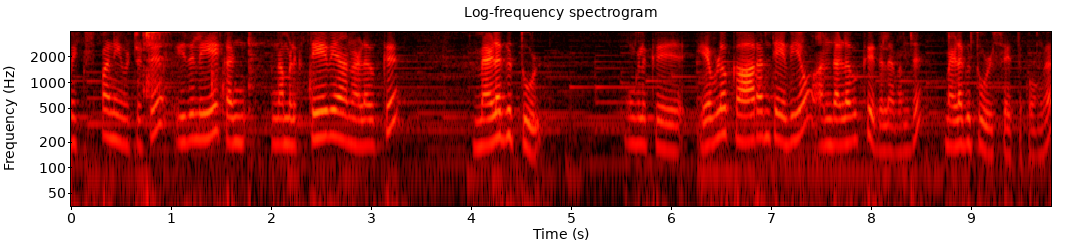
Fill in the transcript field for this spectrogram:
மிக்ஸ் பண்ணி விட்டுட்டு இதுலேயே கண் நம்மளுக்கு தேவையான அளவுக்கு மிளகுத்தூள். உங்களுக்கு எவ்வளோ காரம் தேவையோ அந்த அளவுக்கு இதில் வந்து மிளகுத்தூள் சேர்த்துக்கோங்க.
